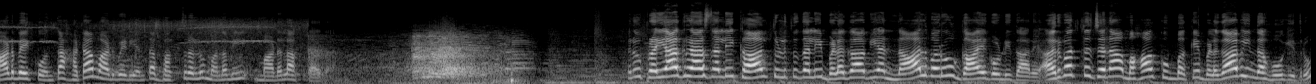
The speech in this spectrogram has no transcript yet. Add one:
ಮಾಡಬೇಕು ಅಂತ ಹಠ ಮಾಡಬೇಡಿ ಅಂತ ಭಕ್ತರಲ್ಲೂ ಮನವಿ ಮಾಡಲಾಗ್ತಾ ಇದೆ. ಇನ್ನು ಪ್ರಯಾಗ್ರಾಜ್ನಲ್ಲಿ ಕಾಲ್ ತುಳಿತದಲ್ಲಿ ಬೆಳಗಾವಿಯ ನಾಲ್ವರು ಗಾಯಗೊಂಡಿದ್ದಾರೆ ಅರವತ್ತು ಜನ ಮಹಾಕುಂಭಕ್ಕೆ ಬೆಳಗಾವಿಯಿಂದ ಹೋಗಿದ್ರು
